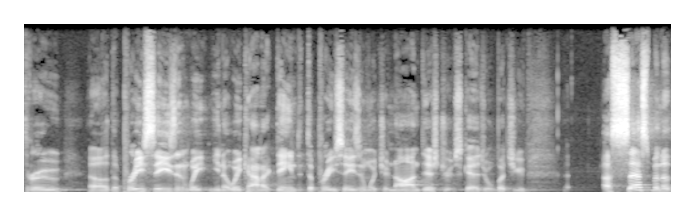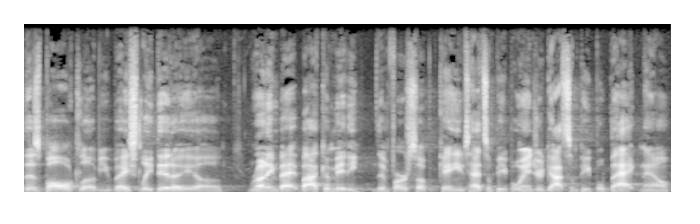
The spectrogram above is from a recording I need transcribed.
through uh, the preseason. We you know we kind of deemed it the preseason with your non-district schedule, but you assessment of this ball club, you basically did a uh, running back by committee. Then first up games had some people injured, got some people back now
